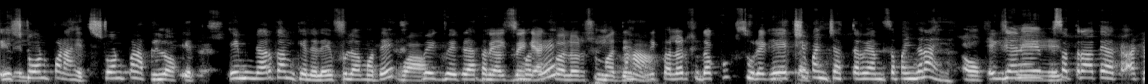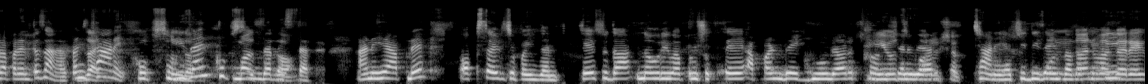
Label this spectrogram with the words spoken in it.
हे स्टोन पण आहेत स्टोन पण आपले लॉक आहेत हे मिनार काम केलेलं आहे फुलामध्ये. वेगवेगळ्या कलर्स वेगवेगळ्या मध्ये कलर्समध्ये हा. आणि कलर सुद्धा खूप सुरेख हे एकशे. पंच्याहत्तर ग्रॅमचं पैंजण आहे. एक ज्याने सतरा ते अठरा पर्यंत जाणार पण. छान आहे खूप सुंदर. खूप. सुंदर दिसतात आणि हे आपले ऑक्साईडचे पैंजण. हे सुद्धा नवरी वापरू शकते. आपण रेग्युलर. छान आहे. ह्याची डिझाईन वगैरे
